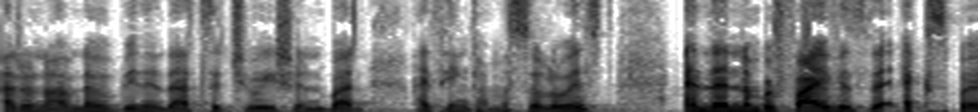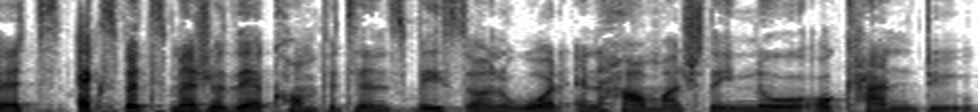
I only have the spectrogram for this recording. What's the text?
I don't know. I've never been in that situation, but I think I'm a soloist. And then number five is the expert. Experts measure their competence based on what and how much they know or can do.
